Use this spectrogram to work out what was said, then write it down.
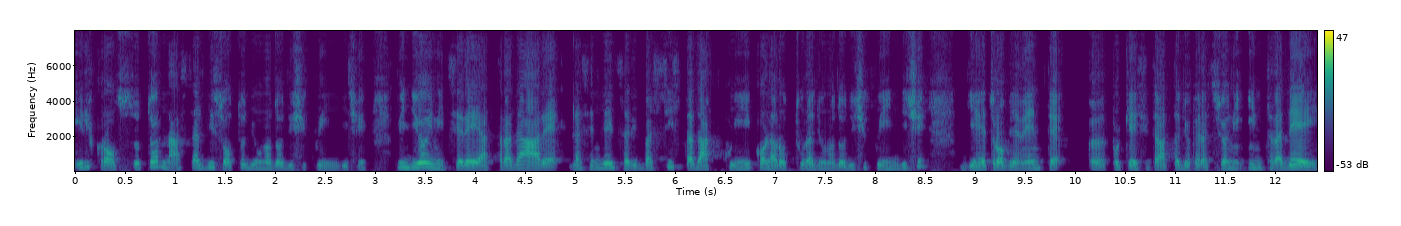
il cross tornasse al di sotto di 1.1215, quindi io inizierei a tradare la tendenza ribassista da qui con la rottura di 1.1215, dietro ovviamente eh, poiché si tratta di operazioni intraday,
